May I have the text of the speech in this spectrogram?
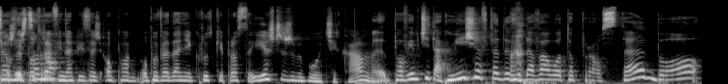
Każdy Wiesz co, potrafi no- napisać opo- opowiadanie krótkie, proste i jeszcze, żeby było ciekawe. Powiem ci tak, mi się wtedy wydawało to proste, bo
